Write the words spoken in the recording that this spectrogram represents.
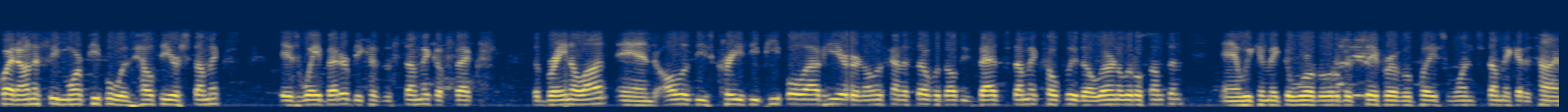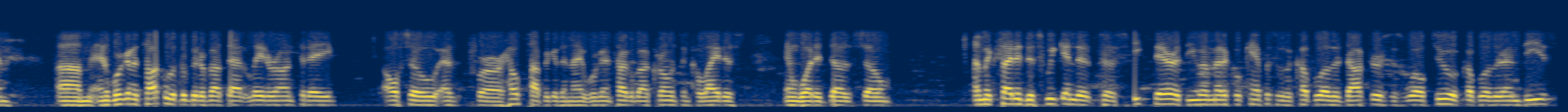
quite honestly, more people with healthier stomachs is way better because the stomach affects the brain a lot. And all of these crazy people out here and all this kind of stuff with all these bad stomachs, hopefully they'll learn a little something, and we can make the world a little bit safer of a place, one stomach at a time. Um, and we're going to talk a little bit about that later on today. Also, as for our health topic of the night, we're going to talk about Crohn's and colitis and what it does. So, I'm excited this weekend to, to speak there at the UM Medical Campus with a couple other doctors as well too, a couple other MDs,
